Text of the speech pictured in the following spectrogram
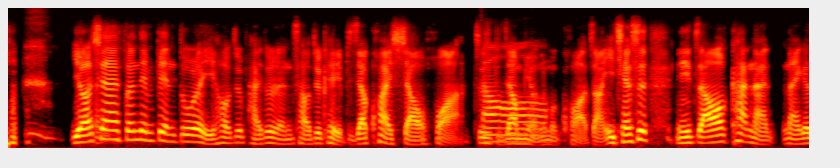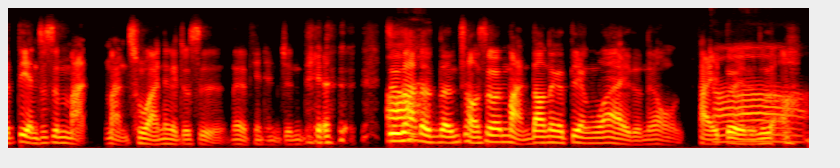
有啊，现在分店变多了以后，就排队人潮就可以比较快消化，就是比较没有那么夸张。哦、以前是你只要看哪哪个店就是满满出来，那个就是那个甜甜圈店，哦、就是它的人潮是会满到那个店外的那种排队的，哦、就是啊。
